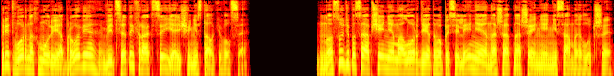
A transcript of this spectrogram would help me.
Притворно хмурю я брови, ведь с этой фракцией я еще не сталкивался. Но, судя по сообщениям о лорде этого поселения, наши отношения не самые лучшие.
